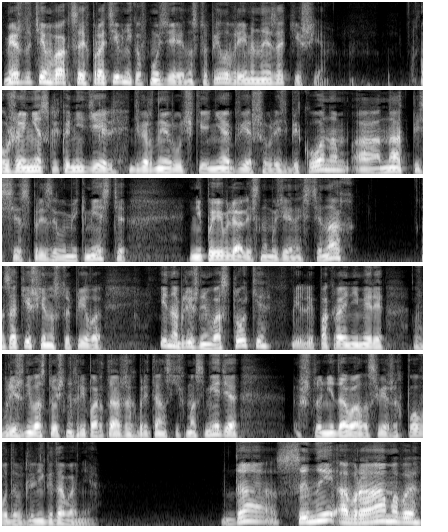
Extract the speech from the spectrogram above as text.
Между тем в акциях противников музея наступило временное затишье. Уже несколько недель дверные ручки не обвешивались беконом, а надписи с призывами к мести – не появлялись на музейных стенах. Затишье наступило и на Ближнем Востоке, или, по крайней мере, в ближневосточных репортажах британских масс-медиа, что не давало свежих поводов для негодования. Да, сыны Авраамовы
